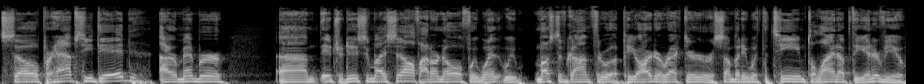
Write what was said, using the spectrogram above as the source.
So perhaps he did. I remember um, introducing myself. I don't know if we went, we must have gone through a PR director or somebody with the team to line up the interview.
